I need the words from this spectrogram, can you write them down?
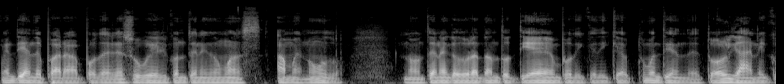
¿Me entiendes? Para poderle subir contenido más a menudo. No tener que durar tanto tiempo, de que, de que, tú me entiendes, todo orgánico.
